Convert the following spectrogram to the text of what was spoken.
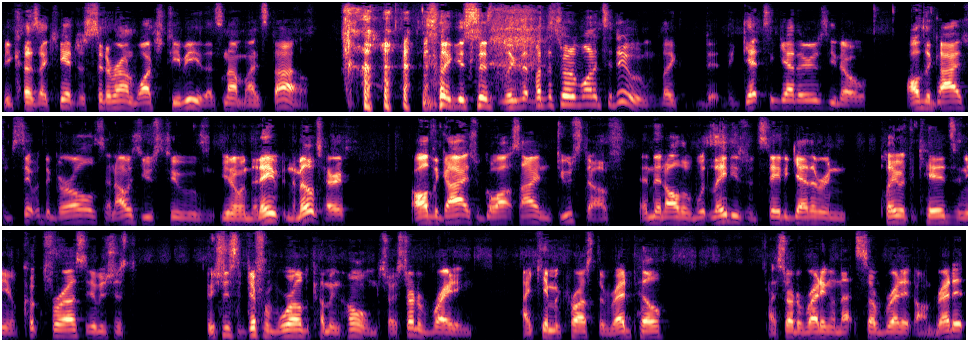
Because I can't just sit around and watch TV. That's not my style. Like it's just like but that's what I wanted to do. Like the, the get-togethers, you know, all the guys would sit with the girls, and I was used to, you know, in the in the military, all the guys would go outside and do stuff, and then all the ladies would stay together and play with the kids and you know cook for us. And it was just it was just a different world coming home. So I started writing. I came across the red pill. I started writing on that subreddit on Reddit,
